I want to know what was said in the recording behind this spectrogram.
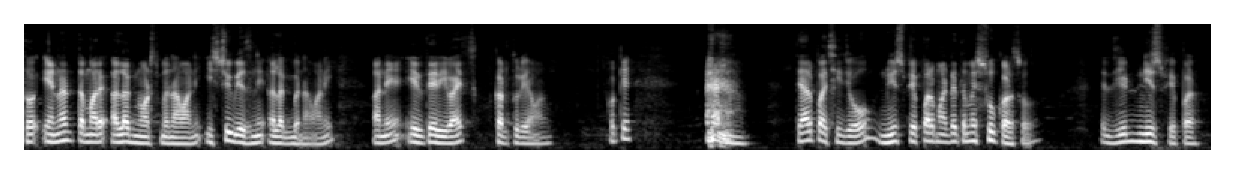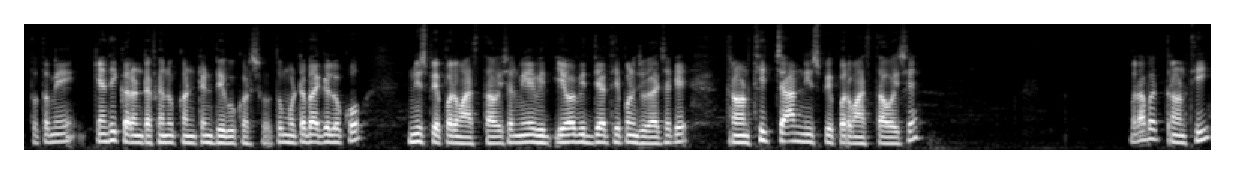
તો એના તમારે અલગ નોટ્સ બનાવવાની ઇસ્યુ બેઝની અલગ બનાવવાની અને એ રીતે રિવાઇઝ કરતું રહેવાનું. ઓકે ત્યાર પછી જો ન્યૂઝપેપર માટે તમે શું કરશો? રીડ ન્યૂઝપેપર તો તમે ક્યાંથી કરંટ અફેરનું કન્ટેન્ટ ભેગું કરશો? તો મોટાભાગે લોકો ન્યૂઝપેપર વાંચતા હોય છે. અને મેં એવા વિદ્યાર્થી પણ જોયા છે કે ત્રણથી ચાર ન્યૂઝપેપર વાંચતા હોય છે. બરાબર? ત્રણથી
